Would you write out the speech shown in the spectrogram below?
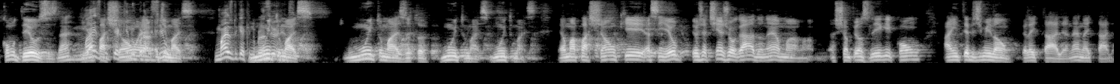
como deuses, né? Mais e a paixão é, é, demais. Mais do que aqui no Brasil? Muito mais. Muito mais, doutor. Muito mais, muito mais. É uma paixão que, assim, eu, eu já tinha jogado né, uma, uma Champions League com a Inter de Milão, pela Itália, né, na Itália.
